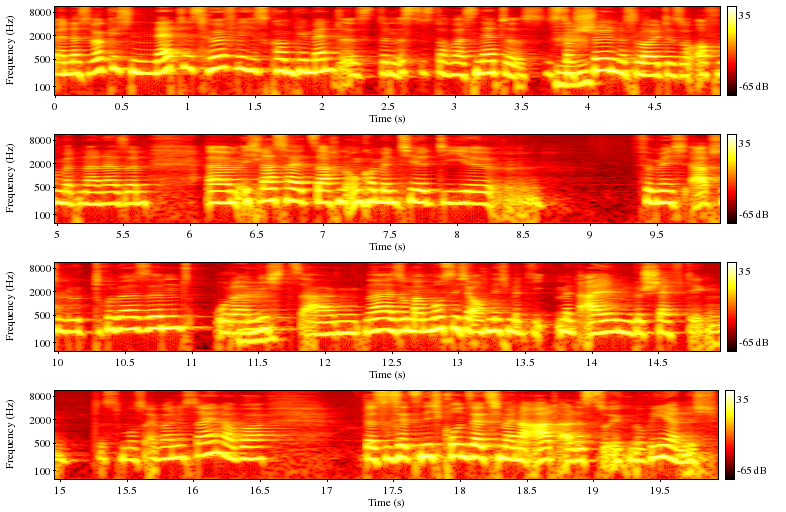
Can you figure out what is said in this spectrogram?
Wenn das wirklich ein nettes, höfliches Kompliment ist, dann ist es doch was Nettes. Es ist doch schön, dass Leute so offen miteinander sind. Ähm, ich lasse halt Sachen unkommentiert, die äh, für mich absolut drüber sind oder nichtssagend. Ne? Also man muss sich auch nicht mit, mit allem beschäftigen. Das muss einfach nicht sein, aber das ist jetzt nicht grundsätzlich meine Art, alles zu ignorieren. Ich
